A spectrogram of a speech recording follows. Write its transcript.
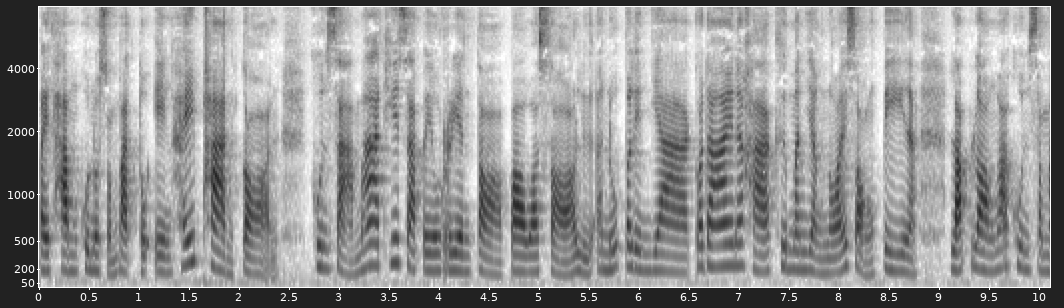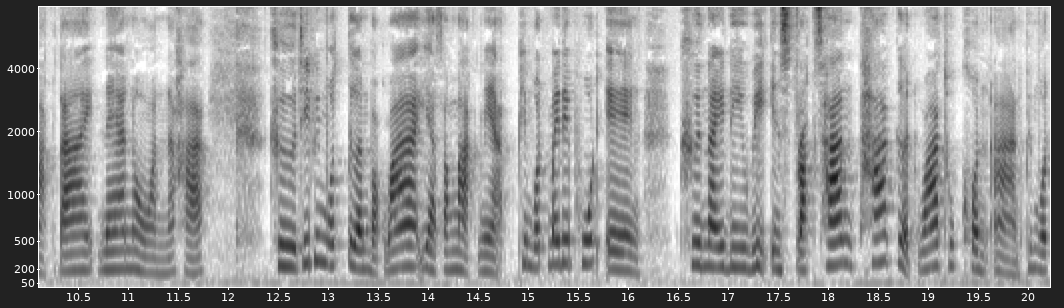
ไปทำคุณสมบัติตัวเองให้ผ่านก่อน คุณสามารถที่จะไปเรียนต่อปวส หรืออนุปริญญาก็ได้นะคะ คือมันอย่างน้อย 2 ปีนะรับรองว่าคุณสมัครได้แน่นอนนะคะ คือที่พี่มดเตือนบอกว่าอย่าสมัครเนี่ย พี่มดไม่ได้พูดเอง คือใน DV instruction ถ้าเกิดว่าทุกคนอ่านพี่มด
